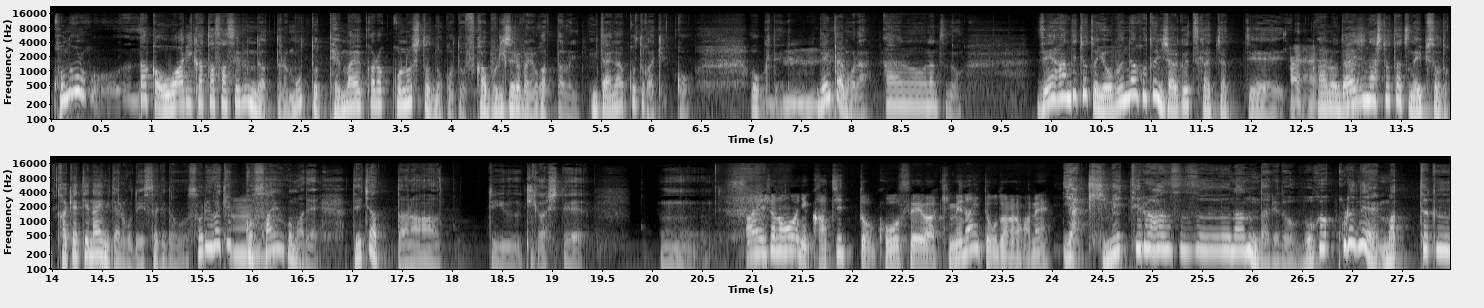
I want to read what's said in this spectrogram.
この、なんか終わり方させるんだったらもっと手前からこの人のことを深掘りすればよかったのに、みたいなことが結構多くて。うん前回もほら、あの、なんつうの、前半でちょっと余分なことに尺使っちゃって、はいはいあの、大事な人たちのエピソードかけてないみたいなこと言ってたけど、それが結構最後まで出ちゃったなっていう気がして、うん。最初の方にカチッと構成は決めないってことなのかね。いや、決めてるはずなんだけど、僕はこれね、全く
